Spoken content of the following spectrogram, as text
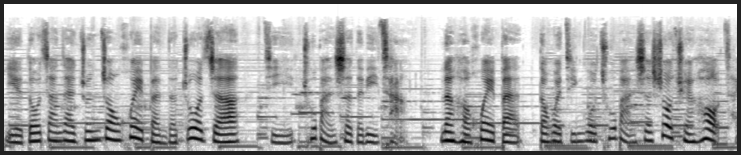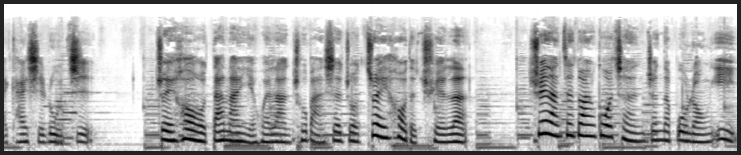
也都站在尊重绘本的作者及出版社的立场。任何绘本都会经过出版社授权后才开始录制，最后当然也会让出版社做最后的确认。虽然这段过程真的不容易。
